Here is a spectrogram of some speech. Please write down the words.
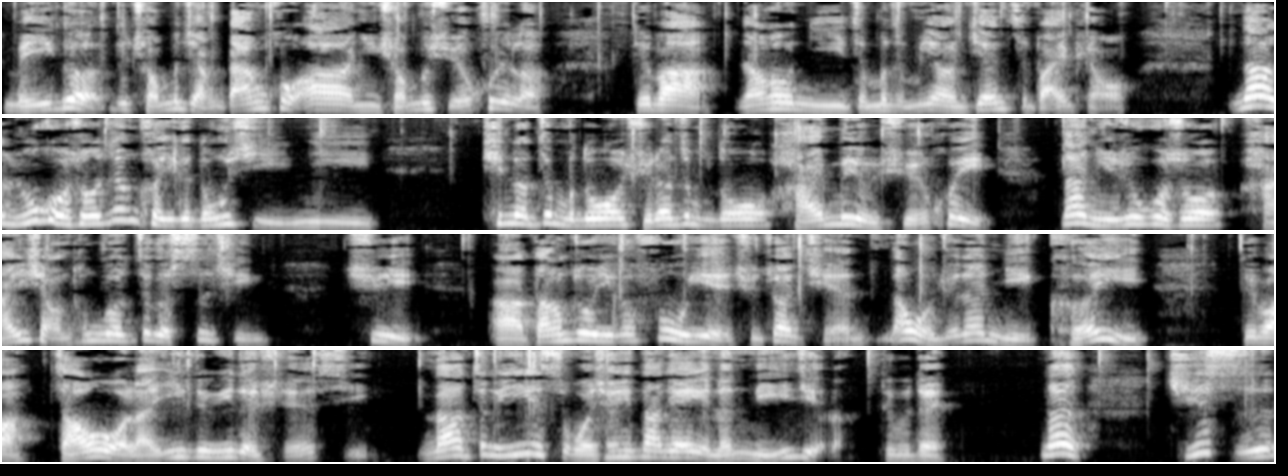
每一个都全部讲干货啊，你全部学会了，对吧？然后你怎么怎么样坚持白嫖？那如果说任何一个东西你听了这么多、学了这么多还没有学会，那你如果说还想通过这个事情去啊当做一个副业去赚钱，那我觉得你可以。对吧？找我来一对一的学习，那这个意思我相信大家也能理解了，对不对？那其实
